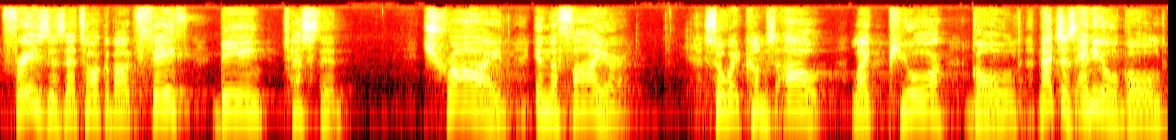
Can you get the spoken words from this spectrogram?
phrases that talk about faith being tested, tried in the fire. So it comes out like pure gold. Not just any old gold,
